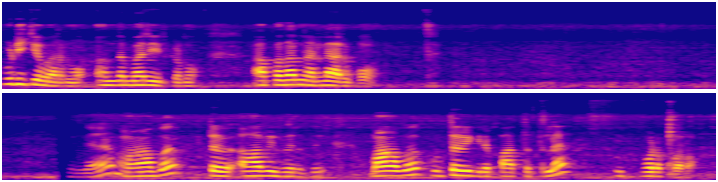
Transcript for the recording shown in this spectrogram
பிடிக்க வரணும். அந்த மாதிரி இருக்கணும். அப்போ தான் நல்லாயிருக்கும் மாவை புட்ட ஆவி வருது. மாவை புட்ட வைக்கிற பாத்திரத்தில் இப்போ போட போகிறோம்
